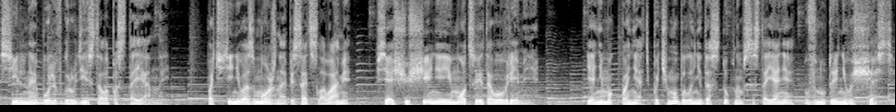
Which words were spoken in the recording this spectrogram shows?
Сильная боль в груди стала постоянной. Почти невозможно описать словами все ощущения и эмоции того времени. Я не мог понять, почему было недоступным состояние внутреннего счастья,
